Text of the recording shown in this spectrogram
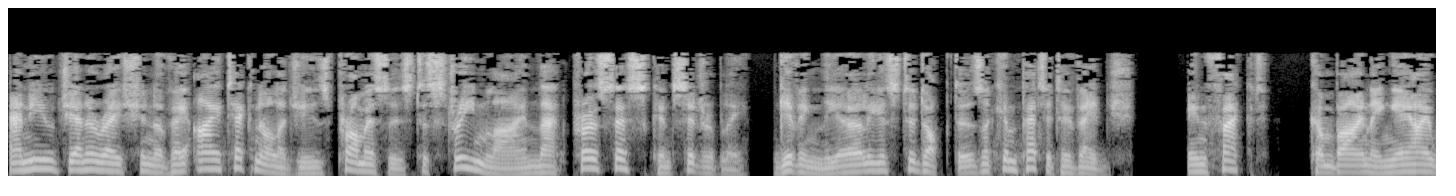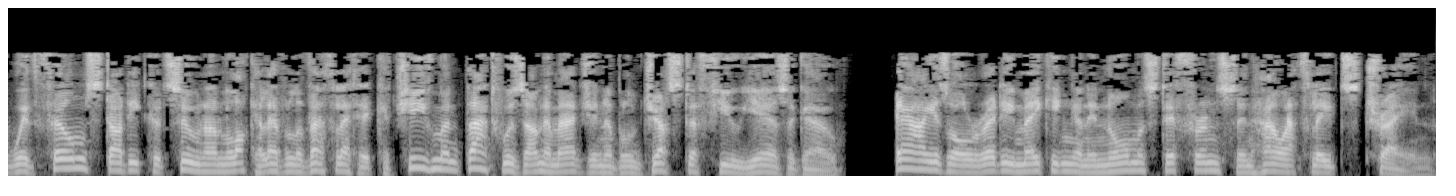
A new generation of AI technologies promises to streamline that process considerably, giving the earliest adopters a competitive edge. In fact, combining AI with film study could soon unlock a level of athletic achievement that was unimaginable just a few years ago. AI is already making an enormous difference in how athletes train.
